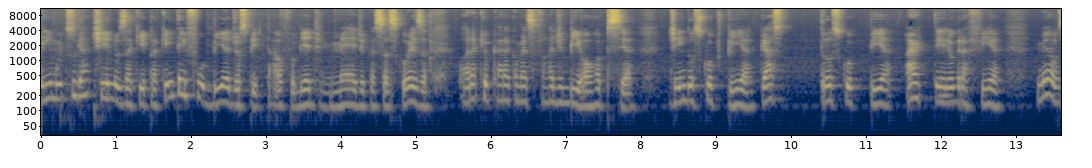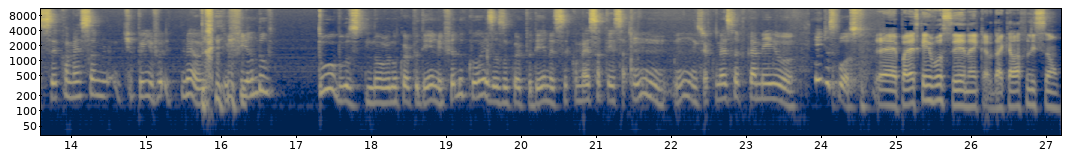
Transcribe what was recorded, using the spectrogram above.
tem muitos gatilhos aqui. para quem tem fobia de hospital, fobia de médico, essas coisas, hora que o cara começa a falar de biópsia, de endoscopia, gastroscopia, arteriografia, meu, você começa, tipo, meu, enfiando tubos no, no corpo dele, enfiando coisas no corpo dele, você começa a pensar, hum, hum, já começa a ficar meio indisposto. É, parece que é em você, né, cara, dá aquela aflição.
